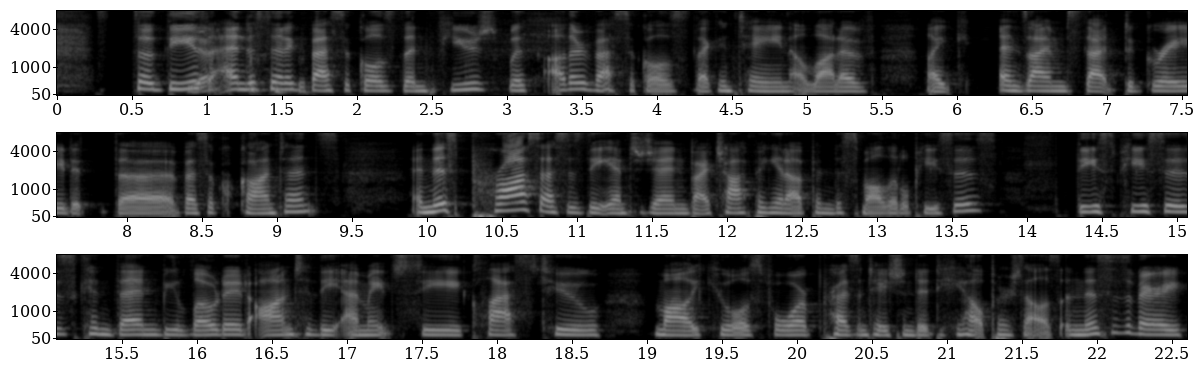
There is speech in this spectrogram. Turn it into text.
so these Yeah. endocytic vesicles then fuse with other vesicles that contain a lot of like enzymes that degrade the vesicle contents, and this processes the antigen by chopping it up into small little pieces. These pieces can then be loaded onto the MHC class 2 molecules for presentation to T helper cells. And this is a very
